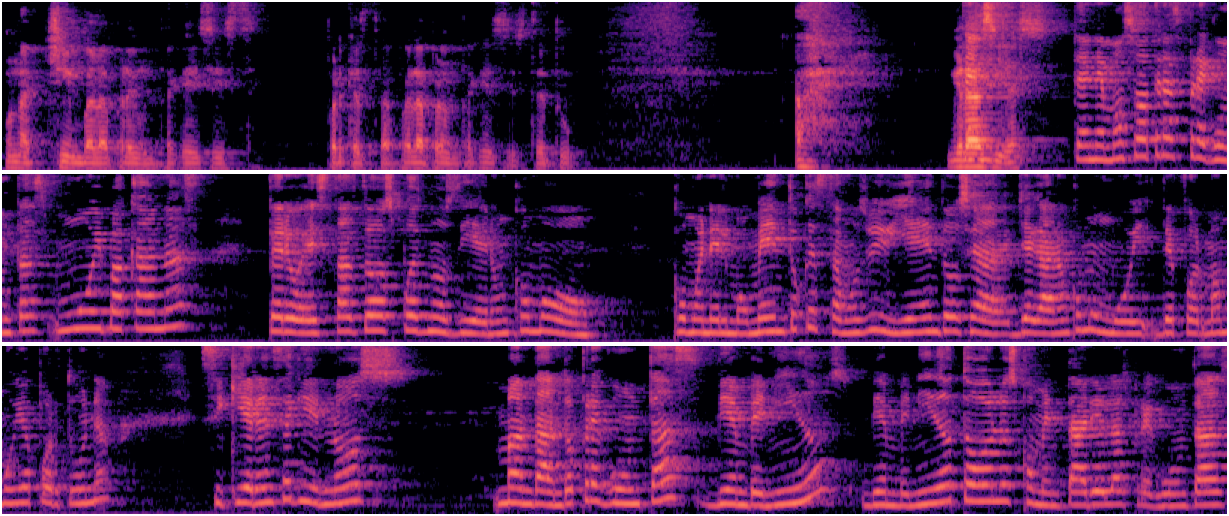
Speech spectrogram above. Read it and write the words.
una chimba la pregunta que hiciste, porque esta fue la pregunta que hiciste tú. Ah, gracias. tenemos otras preguntas muy bacanas, pero estas dos pues nos dieron como como en el momento que estamos viviendo, o sea, llegaron como muy de forma muy oportuna. Si quieren seguirnos mandando preguntas, bienvenidos, bienvenido todos los comentarios, las preguntas,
